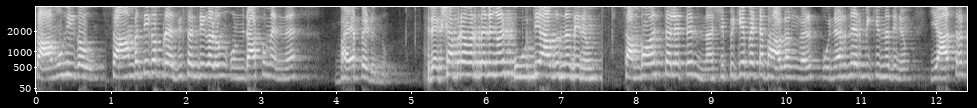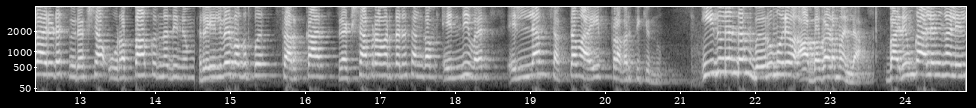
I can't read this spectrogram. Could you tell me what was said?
സാമൂഹികവും സാമ്പത്തിക പ്രതിസന്ധികളും ഉണ്ടാക്കുമെന്ന് ഭയപ്പെടുന്നു. രക്ഷാപ്രവർത്തനങ്ങൾ പൂർത്തിയാകുന്നതിനും സംഭവസ്ഥലത്ത് നശിപ്പിക്കപ്പെട്ട ഭാഗങ്ങൾ പുനർനിർമ്മിക്കുന്നതിനും യാത്രക്കാരുടെ സുരക്ഷ ഉറപ്പാക്കുന്നതിനും റെയിൽവേ വകുപ്പ് സർക്കാർ രക്ഷാപ്രവർത്തന സംഘം എന്നിവർ എല്ലാം ശക്തമായി പ്രവർത്തിക്കുന്നു. ഈ ദുരന്തം വെറുമൊരു അപകടമല്ല. വരും കാലങ്ങളിൽ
